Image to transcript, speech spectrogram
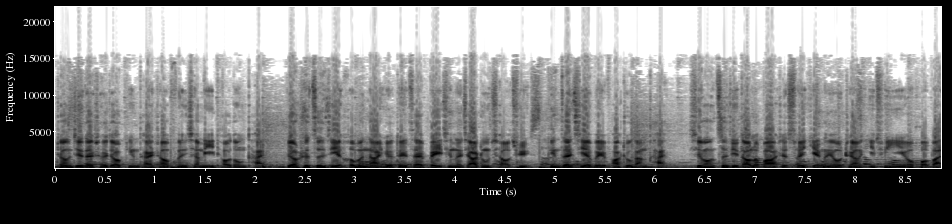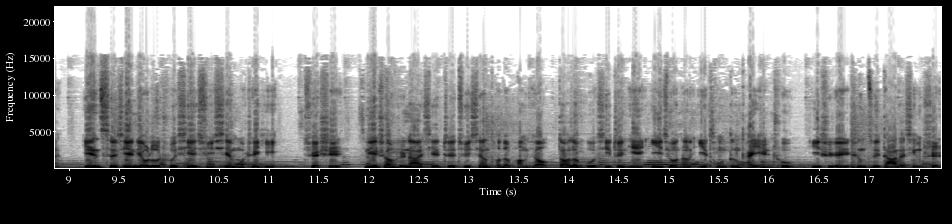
张杰在社交平台上分享了一条动态，表示自己和温拿乐队在北京的家中小聚，并在结尾发出感慨，希望自己到了八十岁也能有这样一群音乐伙伴，言辞间流露出些许羡慕之意。确实，年少时那些志趣相投的朋友，到了古稀之年依旧能一同登台演出，已是人生最大的幸事。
